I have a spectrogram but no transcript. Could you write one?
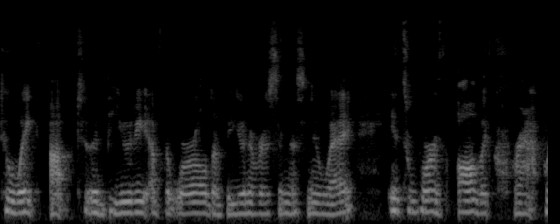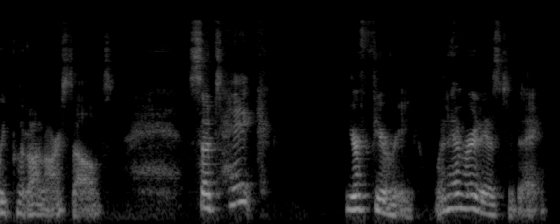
to wake up to the beauty of the world, of the universe in this new way, it's worth all the crap we put on ourselves. So take your fury, whatever it is today,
